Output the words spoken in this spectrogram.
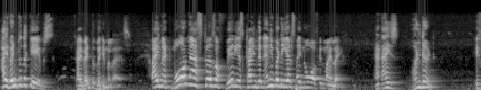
I went to the caves. I went to the Himalayas. I met more masters of various kinds than anybody else I know of in my life. And I wondered if,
